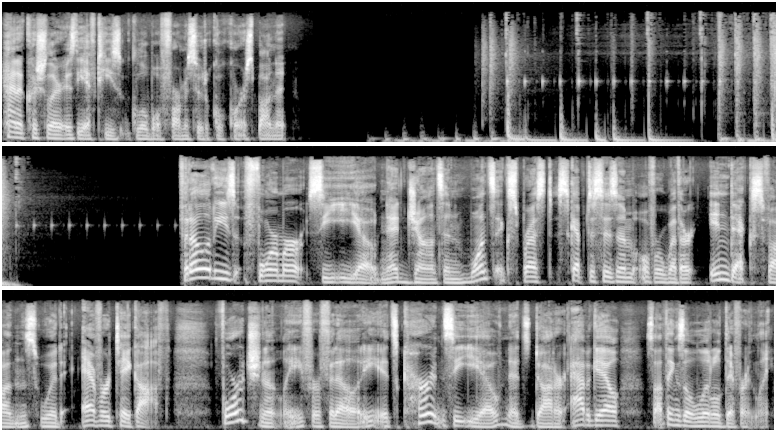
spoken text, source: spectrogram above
Hannah Kuchler is the FT's global pharmaceutical correspondent. Fidelity's former CEO, Ned Johnson, once expressed skepticism over whether index funds would ever take off. Fortunately for Fidelity, its current CEO, Ned's daughter Abigail, saw things a little differently.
